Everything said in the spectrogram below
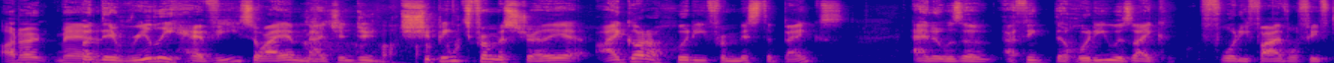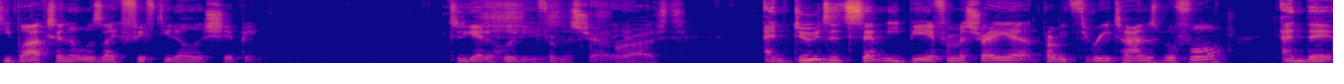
I don't, man. but they're really heavy so i imagine dude shipping from australia i got a hoodie from mr banks and it was a i think the hoodie was like 45 or 50 bucks and it was like $50 shipping to get a hoodie from australia Christ. And dudes had sent me beer from australia probably three times before and they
